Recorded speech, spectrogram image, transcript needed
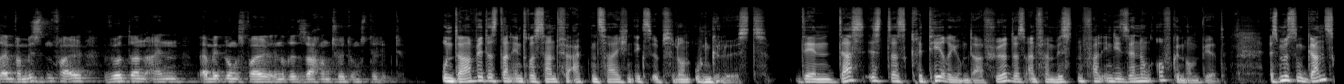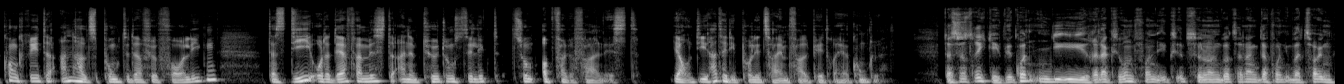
einem vermissten Fall wird dann ein Ermittlungsfall in Sachen Tötungsdelikt. Und da wird es dann interessant für Aktenzeichen XY ungelöst. Denn das ist das Kriterium dafür, dass ein Vermisstenfall in die Sendung aufgenommen wird. Es müssen ganz konkrete Anhaltspunkte dafür vorliegen, dass die oder der Vermisste einem Tötungsdelikt zum Opfer gefallen ist. Ja, und die hatte die Polizei im Fall Petra Herr Kunkel. Das ist richtig. Wir konnten die Redaktion von XY Gott sei Dank davon überzeugen,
